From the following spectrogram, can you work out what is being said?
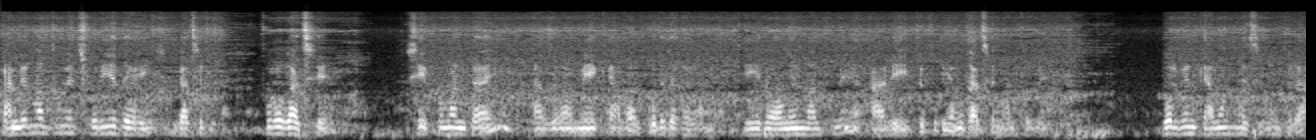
কাণ্ডের মাধ্যমে ছড়িয়ে দেয় গাছের পুরো গাছে, সেই প্রমাণটাই আজ আমার মেয়েকে আবার করে দেখালাম। এই রঙের মাধ্যমে আর এই টুকুরিয়াম গাছের মাধ্যমে। বলবেন কেমন হয়েছে বন্ধুরা?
